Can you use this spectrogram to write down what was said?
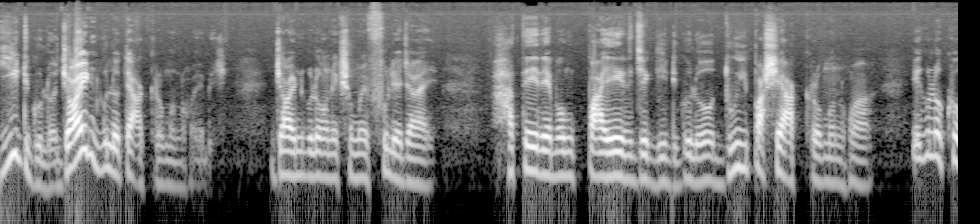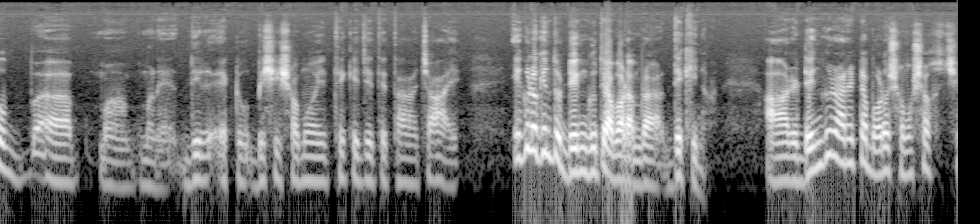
গিটগুলো, জয়েন্টগুলোতে আক্রমণ হয় বেশি। জয়েন্টগুলো অনেক সময় ফুলে যায়। হাতের এবং পায়ের যে গিটগুলো দুই পাশে আক্রমণ হওয়া, এগুলো খুব মানে একটু বেশি সময় থেকে যেতে তা চায়। এগুলো কিন্তু ডেঙ্গুতে আবার আমরা দেখি না। আর ডেঙ্গুর আরেকটা বড় সমস্যা হচ্ছে,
